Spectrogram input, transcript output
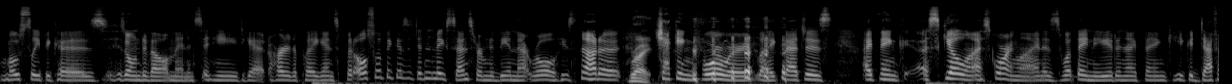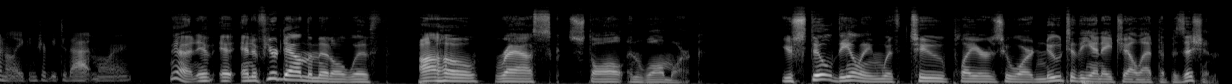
mostly because his own development and- and he needed to get harder to play against, but also because it didn't make sense for him to be in that role. He's not a Right. checking forward like that. Just I think a skill, a scoring line is what they need, and I think he could definitely contribute to that more. Yeah, and if and if you're down the middle with Aho, Rask, Staal, and Wallmark, you're still dealing with two players who are new to the NHL at the position.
